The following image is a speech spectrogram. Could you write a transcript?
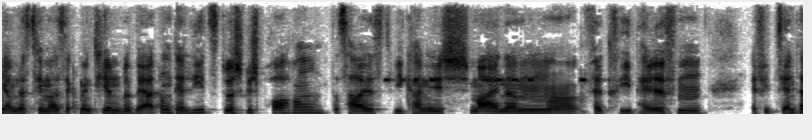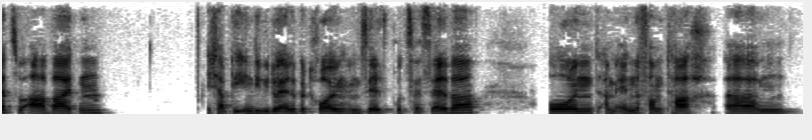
Wir haben das Thema Segmentieren und Bewertung der Leads durchgesprochen. Das heißt, wie kann ich meinem äh, Vertrieb helfen, effizienter zu arbeiten? Ich habe die individuelle Betreuung im Sales-Prozess selber und am Ende vom Tag ähm,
